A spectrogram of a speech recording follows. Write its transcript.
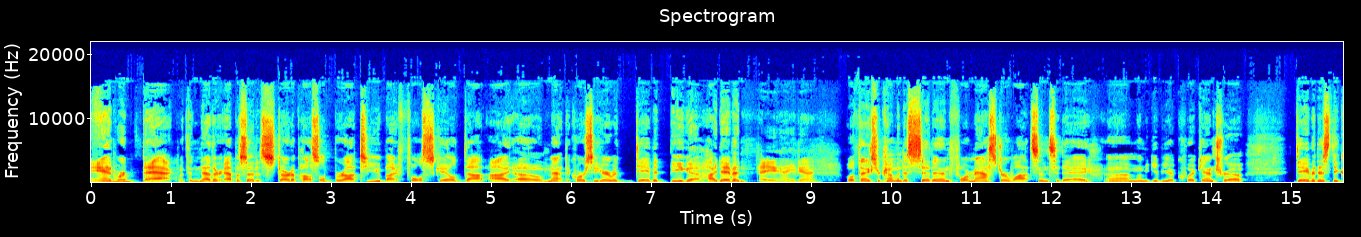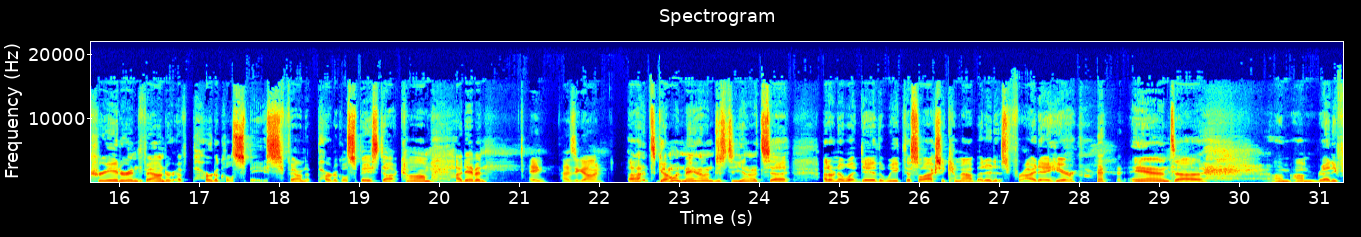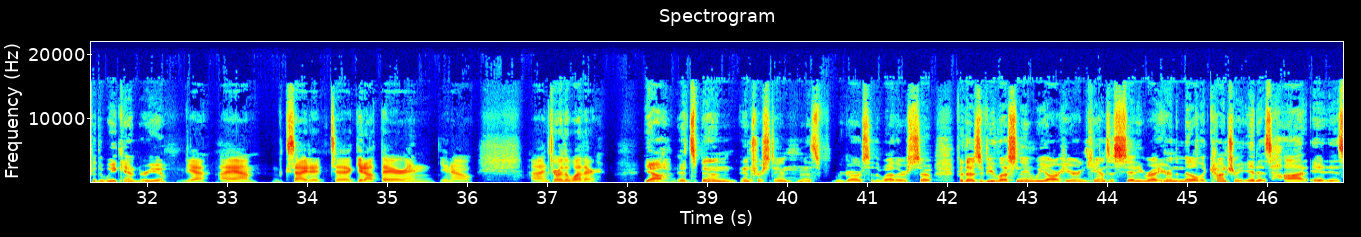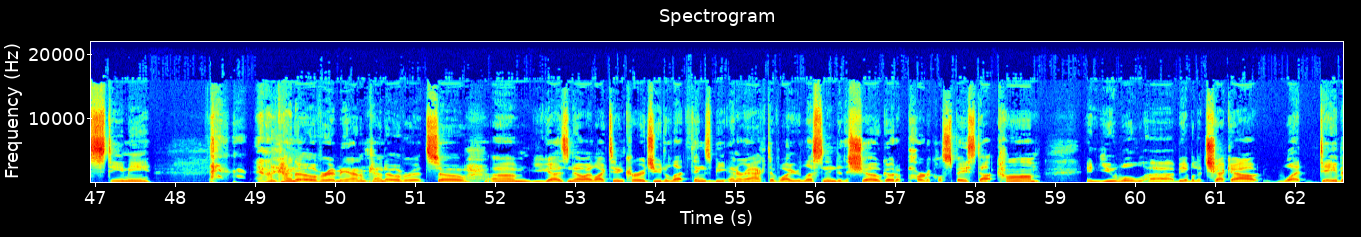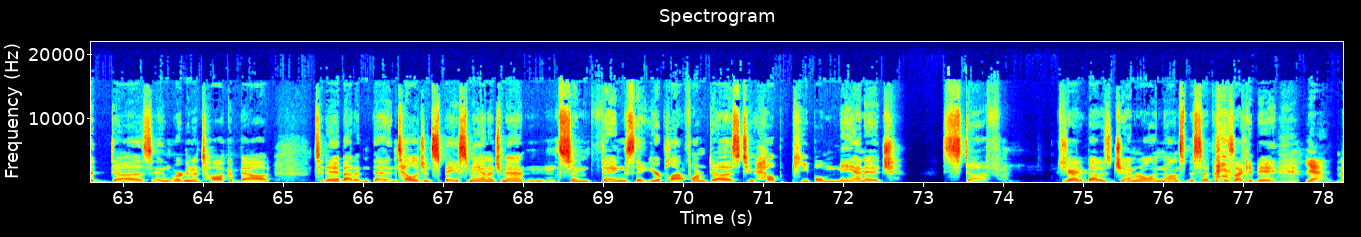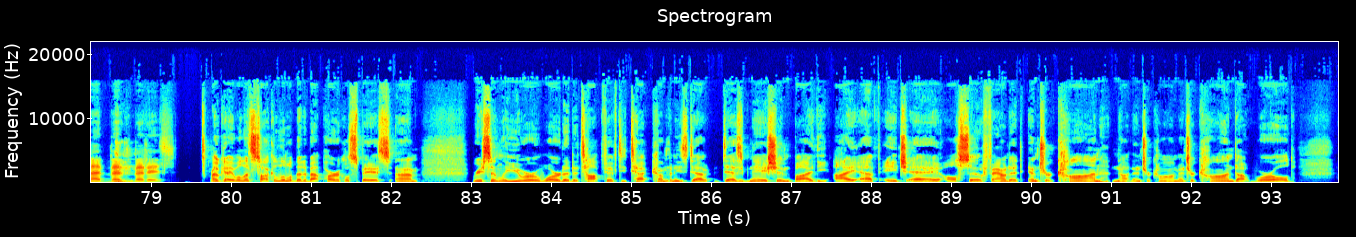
And we're back with another episode of Startup Hustle brought to you by Fullscale.io. Matt DeCoursey here with David Biga. Hi, David. Hey, how you doing? Well, thanks for coming to sit in for Master Watson today. Um, let me give you a quick intro. David is the creator and founder of Particle Space, found at particlespace.com. Hi, David. Hey, how's it going? Uh, it's going, man. I'm just, you know, it's, uh, I don't know what day of the week this will actually come out, but it is Friday here. and uh, I'm, I'm ready for the weekend. Are you? Yeah, I am I'm excited to get out there and, you know, uh, enjoy the weather. Yeah, it's been interesting as regards to the weather. So, for those of you listening, we are here in Kansas City, right here in the middle of the country. It is hot, it is steamy. and I'm kind of over it, man. I'm kind of over it. So, um, you guys know I like to encourage you to let things be interactive while you're listening to the show. Go to particlespace.com and you will uh, be able to check out what David does. And we're going to talk about today about uh, intelligent space management and some things that your platform does to help people manage stuff. Sure. That about as general and non-specific as I could be? yeah, that that that is. Okay, well, let's talk a little bit about particle space. Um, recently, you were awarded a top 50 tech companies de- designation by the IFHA, also found at Intercon, not Intercom, intercon.world.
